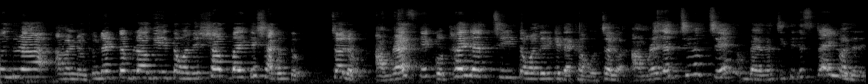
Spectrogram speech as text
বন্ধুরা, আমার নতুন একটা ব্লগে তোমাদের সবাইকে স্বাগত। চলো, আমরা আজকে কোথায় যাচ্ছি তোমাদেরকে দেখাবো। চলো, আমরা যাচ্ছি হচ্ছে বেনাচি থেকে স্টাইল বাজারে।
